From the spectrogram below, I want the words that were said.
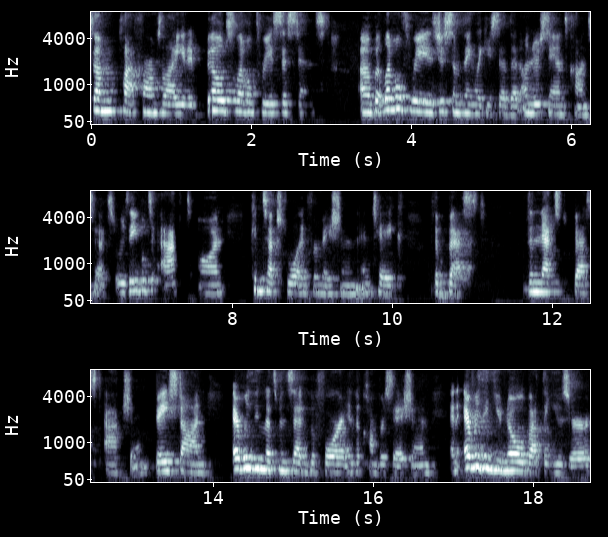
some platforms allow you to build level three assistants uh, but level three is just something, like you said, that understands context or is able to act on contextual information and take the best, the next best action based on everything that's been said before in the conversation and everything you know about the user,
